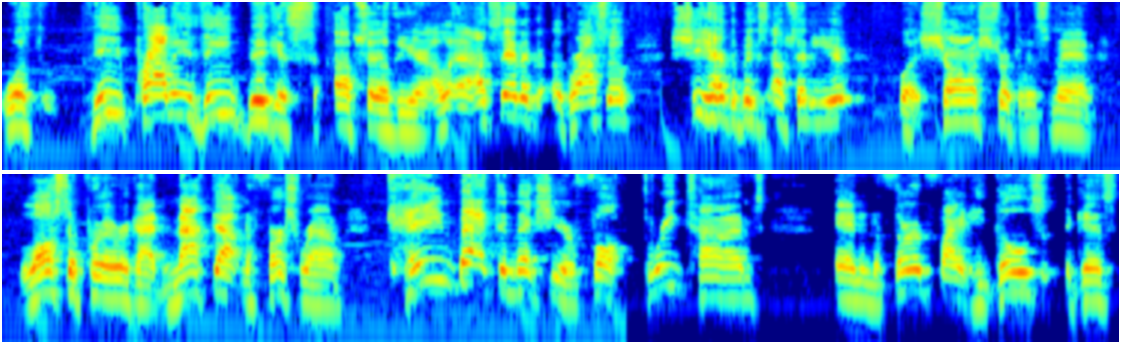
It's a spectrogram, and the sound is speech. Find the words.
was the probably the biggest upset of the year. I, I said Grasso, she had the biggest upset of the year, but Sean Strickland, this man, lost to Pereira, got knocked out in the first round, came back the next year, fought three times, and in the third fight, he goes against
